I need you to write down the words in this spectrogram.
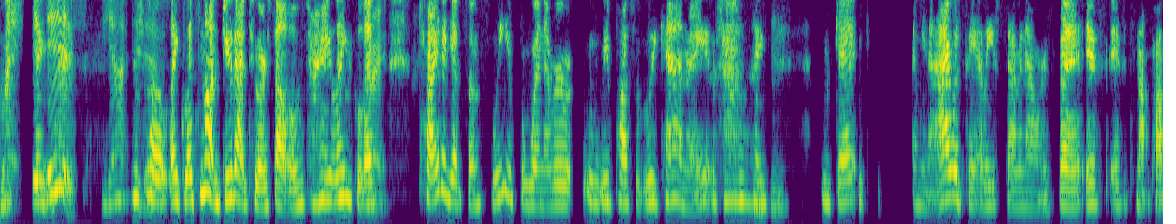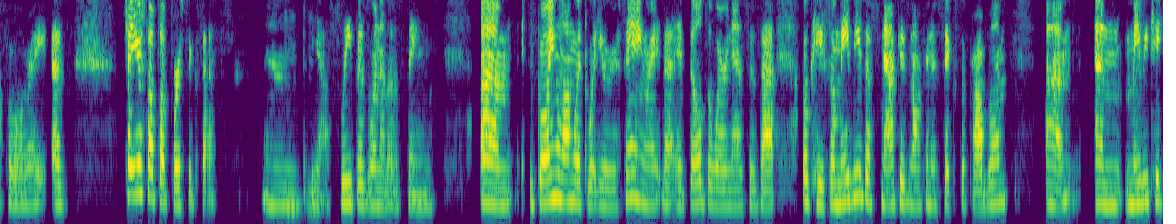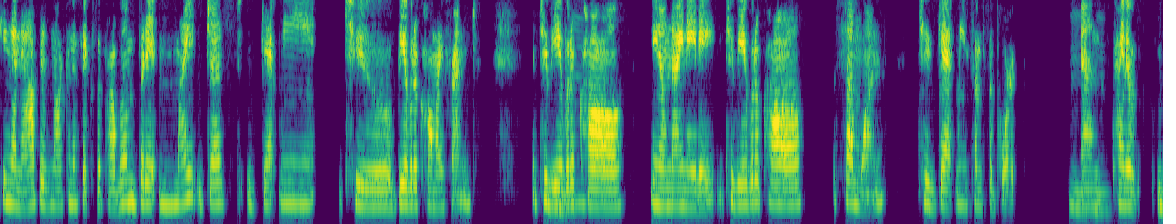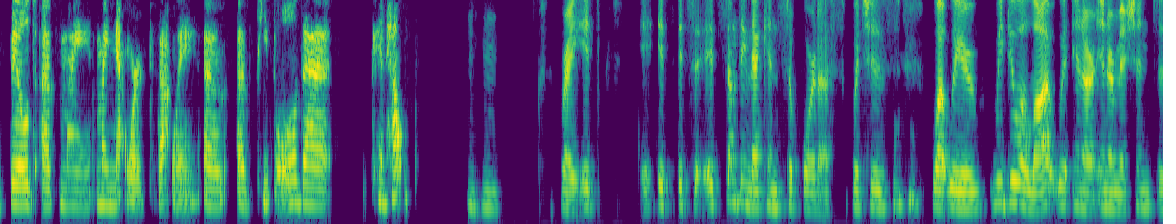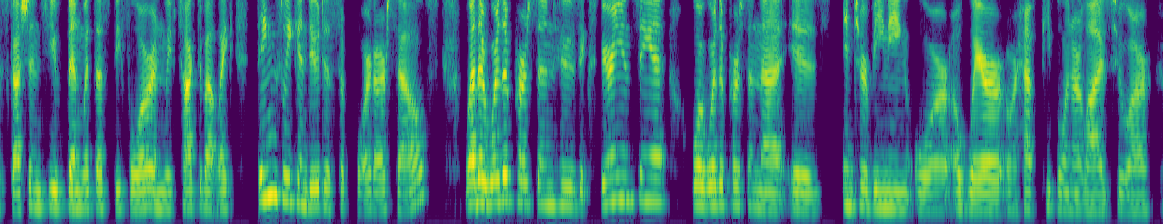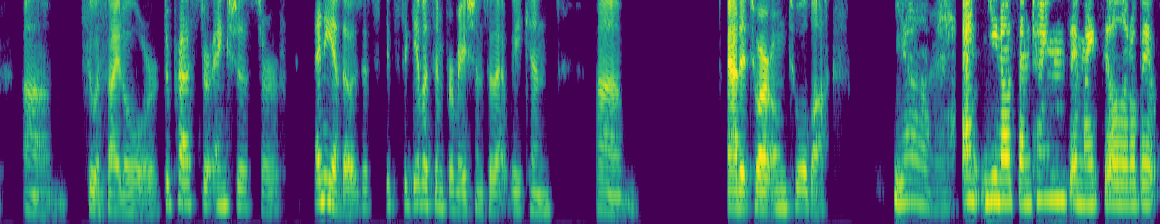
Right. It like, is. Yeah. It so is. like let's not do that to ourselves, right? Like let's right. try to get some sleep whenever we possibly can, right? So like mm-hmm. get I mean, I would say at least 7 hours, but if if it's not possible, right? As set yourself up for success. And mm-hmm. yeah, sleep is one of those things um, going along with what you were saying, right, that it builds awareness is that, okay, so maybe the snack is not going to fix the problem. Um, and maybe taking a nap is not going to fix the problem, but it might just get me to be able to call my friend, to be able mm-hmm. to call, you know, 988, to be able to call someone to get me some support. Mm-hmm. and kind of build up my my network that way of, of people that can help mm-hmm right it it, it's it's something that can support us which is mm-hmm. what we're we do a lot in our Innermission discussions you've been with us before and we've talked about like things we can do to support ourselves whether we're the person who's experiencing it or we're the person that is intervening or aware or have people in our lives who are um, suicidal or depressed or anxious or any of those it's it's to give us information so that we can um, add it to our own toolbox. Yeah. And, you know, sometimes it might feel a little bit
